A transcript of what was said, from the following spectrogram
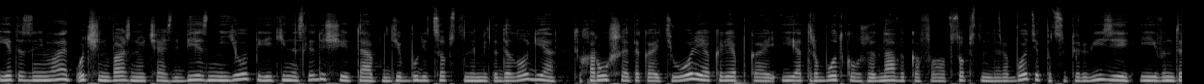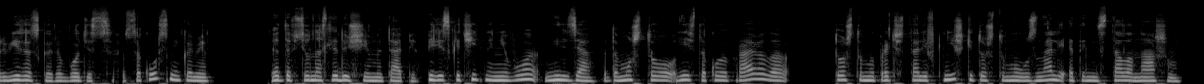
И это занимает очень важную часть. Без нее перейти на следующий этап, где будет, собственно, методология, хорошая такая теория крепкая и отработка уже навыков э, в собственной работе под супервизией и в интервизорской работе с сокурсниками. Это все на следующем этапе. Перескочить на него нельзя, потому что есть такое правило, то, что мы прочитали в книжке, то, что мы узнали, это не стало нашим.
